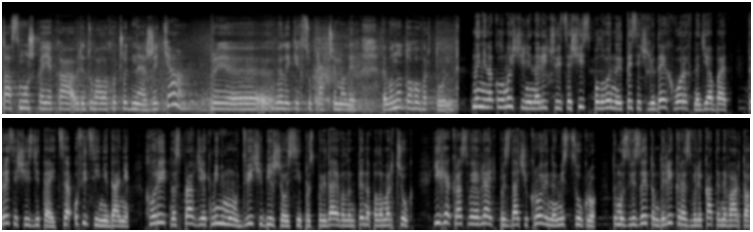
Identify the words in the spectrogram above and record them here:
та смужка, яка врятувала хоч одне життя при великих цукрах чи малих, воно того вартує. Нині на Коломищині налічується 6,5 тисяч людей хворих на діабет, 36 дітей. Це офіційні дані. Хворіють насправді як мінімум вдвічі більше осіб, розповідає Валентина Паламарчук. Їх якраз виявляють при здачі крові на вміст цукру. Тому з візитом до лікаря зволікати не варто,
